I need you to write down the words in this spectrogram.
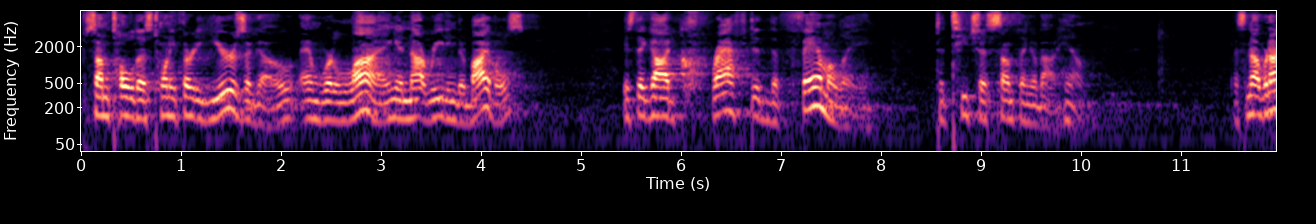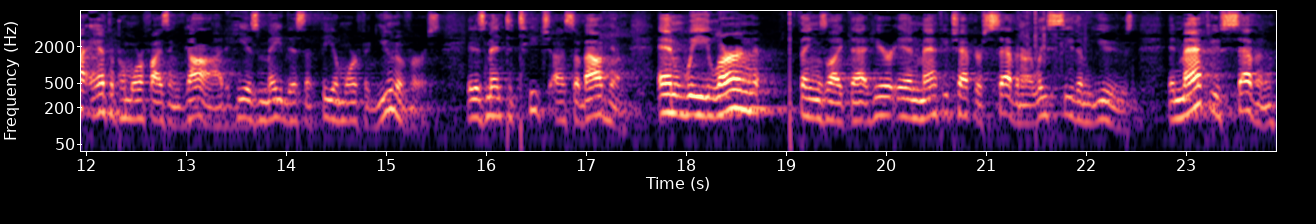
some told us 20, 30 years ago, and we're lying and not reading their Bibles. It's that God crafted the family to teach us something about Him. It's not, we're not anthropomorphizing God. He has made this a theomorphic universe. It is meant to teach us about Him. And we learn things like that here in Matthew chapter 7, or at least see them used. In Matthew 7,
